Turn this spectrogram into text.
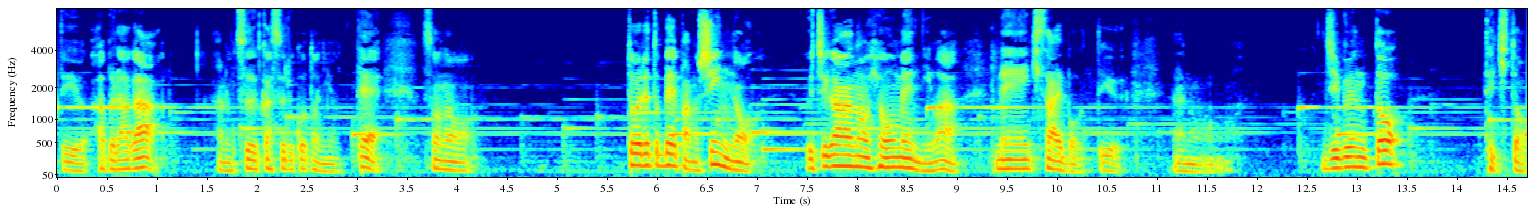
っていう油があの通過することによってそのトイレットペーパーの芯の内側の表面には免疫細胞っていうあの自分と敵と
